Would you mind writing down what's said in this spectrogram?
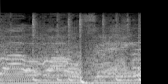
greatest. All things.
